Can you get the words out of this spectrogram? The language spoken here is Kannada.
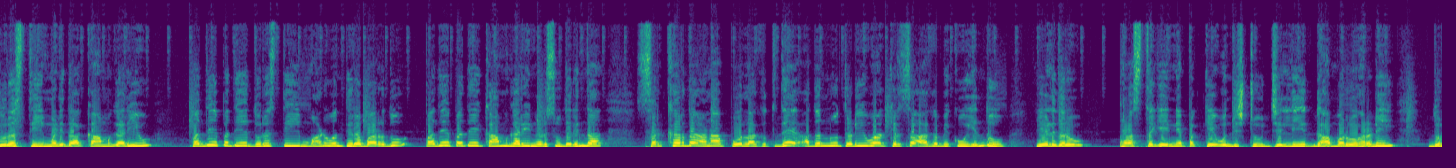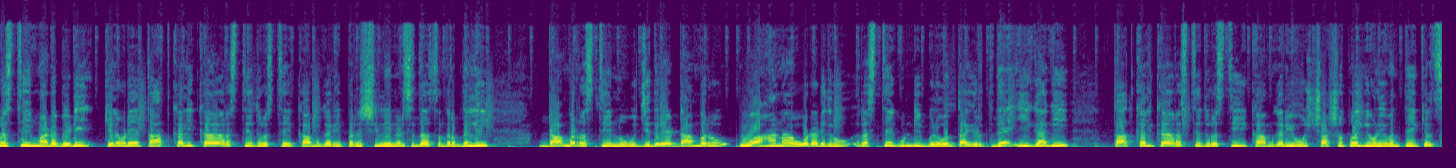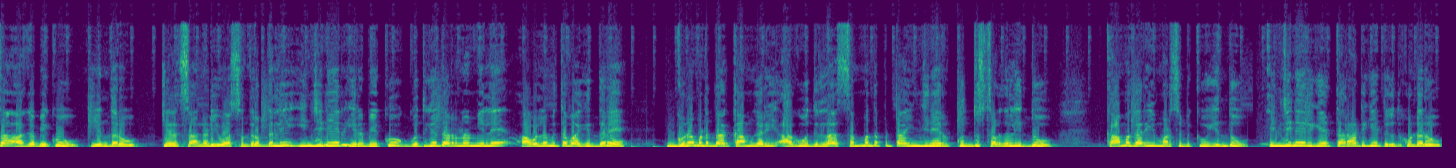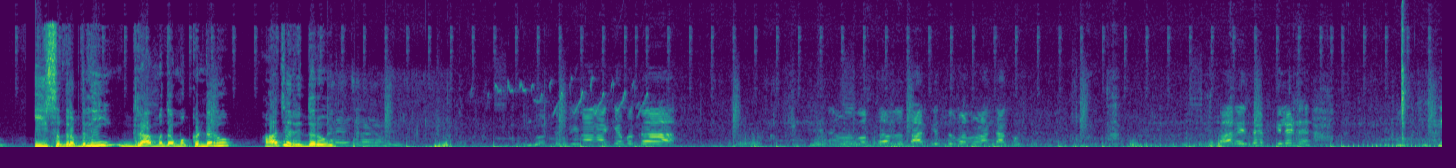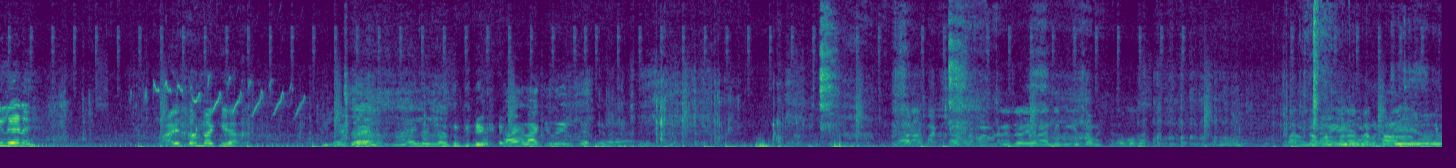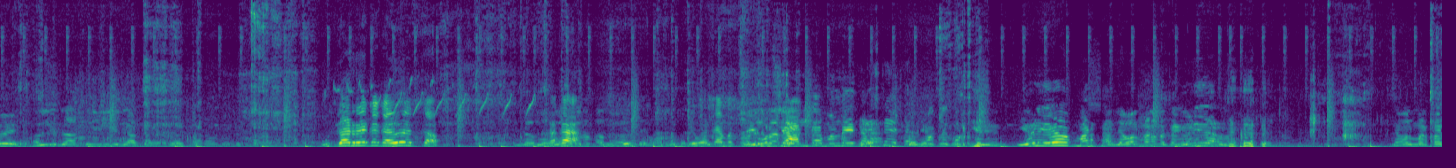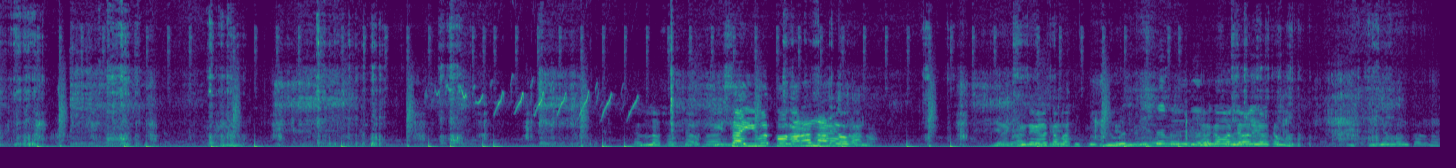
ದುರಸ್ತಿ ಮಾಡಿದ ಕಾಮಗಾರಿಯು ಪದೇ ಪದೇ ದುರಸ್ತಿ ಮಾಡುವಂತಿರಬಾರದು, ಪದೇ ಪದೇ ಕಾಮಗಾರಿ ನಡೆಸುವುದರಿಂದ ಸರ್ಕಾರದ ಹಣ ಪೋಲಾಗುತ್ತದೆ, ಅದನ್ನು ತಡೆಯುವ ಕೆಲಸ ಆಗಬೇಕು ಎಂದು ಹೇಳಿದರು. ರಸ್ತೆಗೆ ನೆಪಕ್ಕೆ ಒಂದಿಷ್ಟು ಜಲ್ಲಿ ಡಾಂಬರು ಹರಡಿ ದುರಸ್ತಿ ಮಾಡಬೇಡಿ. ಕೆಲವೆಡೆ ತಾತ್ಕಾಲಿಕ ರಸ್ತೆ ದುರಸ್ತಿ ಕಾಮಗಾರಿ ಪರಿಶೀಲನೆ ನಡೆಸಿದ ಸಂದರ್ಭದಲ್ಲಿ ಡಾಂಬರ್ ರಸ್ತೆಯನ್ನು ಉಜ್ಜಿದರೆ ಡಾಂಬರು ವಾಹನ ಓಡಾಡಿದರೂ ರಸ್ತೆ ಗುಂಡಿ ಬೀಳುವಂತಾಗಿರುತ್ತದೆ. ಹೀಗಾಗಿ ತಾತ್ಕಾಲಿಕ ರಸ್ತೆ ದುರಸ್ತಿ ಕಾಮಗಾರಿಯು ಶಾಶ್ವತವಾಗಿ ಉಳಿಯುವಂತೆ ಕೆಲಸ ಆಗಬೇಕು ಎಂದರು. ಕೆಲಸ ನಡೆಯುವ ಸಂದರ್ಭದಲ್ಲಿ ಇಂಜಿನಿಯರ್ ಇರಬೇಕು. ಗುತ್ತಿಗೆದಾರನ ಮೇಲೆ ಅವಲಂಬಿತವಾಗಿದ್ದರೆ ಗುಣಮಟ್ಟದ ಕಾಮಗಾರಿ ಆಗುವುದಿಲ್ಲ. ಸಂಬಂಧಪಟ್ಟ ಇಂಜಿನಿಯರ್ ಖುದ್ದು ಸ್ಥಳದಲ್ಲಿ ಇದ್ದು ಕಾಮಗಾರಿ ಮಾಡಿಸಬೇಕು ಎಂದು ಇಂಜಿನಿಯರಿಗೆ ತರಾಟೆಗೆ ತೆಗೆದುಕೊಂಡರು. ಈ ಸಂದರ್ಭದಲ್ಲಿ ಗ್ರಾಮದ ಮುಖಂಡರು ಹಾಜರಿದ್ದರು. ನಿಮಗೆ ಸಮಸ್ಯೆ ಹೋಗ ಉದ್ಗಾಡ್ರೆ ಕಾಕ ಅಕ್ಕ ಕಾಕ ಇವನ್ ಟೈಮ್ ವರ್ಷ ಆಗ್ತಾ ಬಂದೈತಲ್ಲ ಹೇಳಿ. ಮಾಡ್ಸ ಲೆವೆಲ್ ಮಾಡಬೇಕು ಲೆವೆಲ್ ಮಾಡಿ ಫಸ್ಟ್ ಎಲ್ಲ ಸ್ವಚ್ಛ ಇವತ್ತು ಹೋಗೋಣ ನಾಳೆ ಹೋಗೋಣ ಹೇಳ್ಕಮ್ಮ ಲೆವೆಲ್ ಹೇಳ್ಕಮ್ಮ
